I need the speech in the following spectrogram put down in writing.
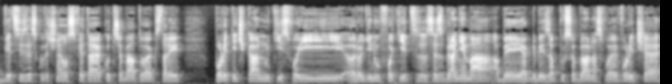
věci ze skutečného světa, jako třeba to, jak tady politička nutí svoji rodinu fotit se zbraněma, aby jak kdyby zapůsobila na svoje voliče,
